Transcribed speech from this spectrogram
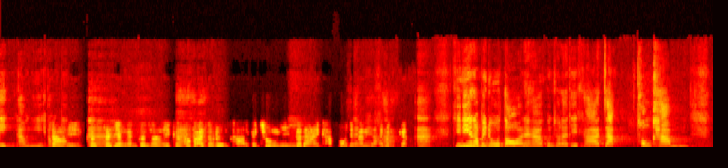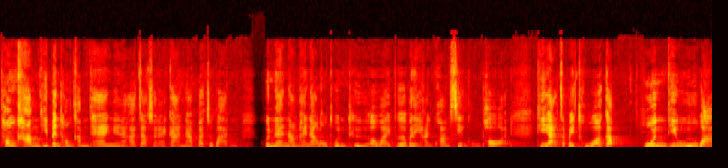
นิคเอางี้เอาใช่งี้ก็ถ้าอย่างนั้นก็ใช่ก็เขาก็อ่าอาจจะเริ่มขายกันช่วงนี้อืมก็ได้ครับมองอย่างนั้นใช่ได้คะเหมือนกันอะทีนี้เราไปดูต่อนะคะ คุณชลทิศคะจากทองคำทองคำที่เป็นทองคำแท่งเนี่ยนะคะ จากสถานการณ์ณปัจจุบัน คุณแนะนำให้นักลงทุนถือเอาไว้เพื่อบริหารความเสี่ยงของพอร์ต ที่อาจจะไปถัวกับหุ้นที่หวือหวา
